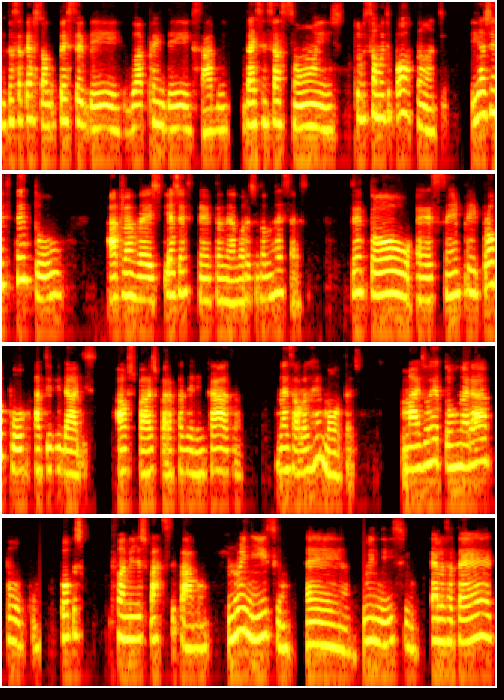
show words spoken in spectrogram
Então, essa questão do perceber, do aprender, sabe? Das sensações, tudo isso é muito importante. E a gente tentou, através, e a gente tenta, né? Agora está no recesso, tentou é, sempre propor atividades aos pais para fazer em casa nas aulas remotas, mas o retorno era pouco, poucas famílias participavam. No início, é, no início, elas até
